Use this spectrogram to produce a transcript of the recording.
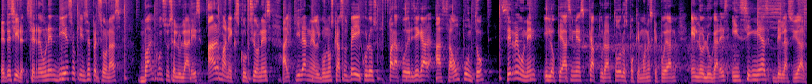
Es decir, se reúnen 10 o 15 personas van con sus celulares, arman excursiones, alquilan en algunos casos vehículos para poder llegar hasta un punto, se reúnen y lo que hacen es capturar todos los Pokémones que puedan en los lugares insignias de la ciudad.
